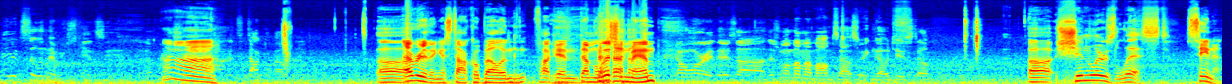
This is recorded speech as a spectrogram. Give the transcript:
maybe it's still in there. We just can't see it. Ah. sure it's Taco Bell. Uh, Everything is Taco Bell and fucking Demolition Man. Don't worry. There's uh there's one by my mom's house we can go to still. uh, Schindler's List. Seen it.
